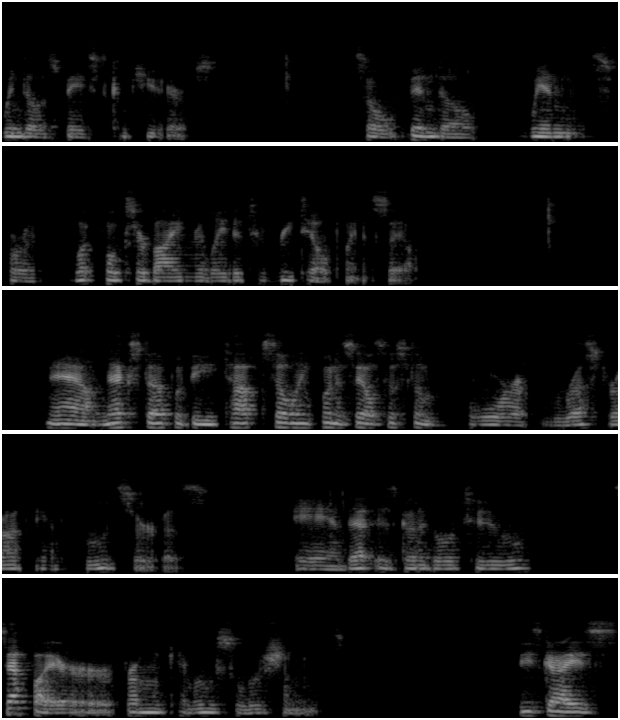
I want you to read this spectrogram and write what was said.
Windows-based computers. So Bindo wins for what folks are buying related to retail point of sale. Now, next up would be top selling point of sale system for restaurant and food service. And that is going to go to Sapphire from Khamu Solutions. These guys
